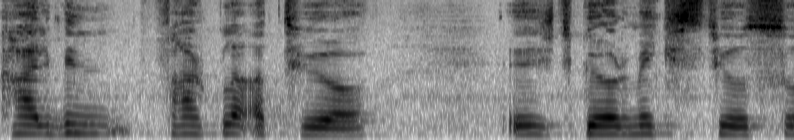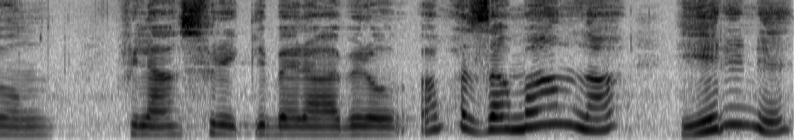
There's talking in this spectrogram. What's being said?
kalbin farklı atıyor, e, görmek istiyorsun filan sürekli beraber ol. Ama zamanla yerini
